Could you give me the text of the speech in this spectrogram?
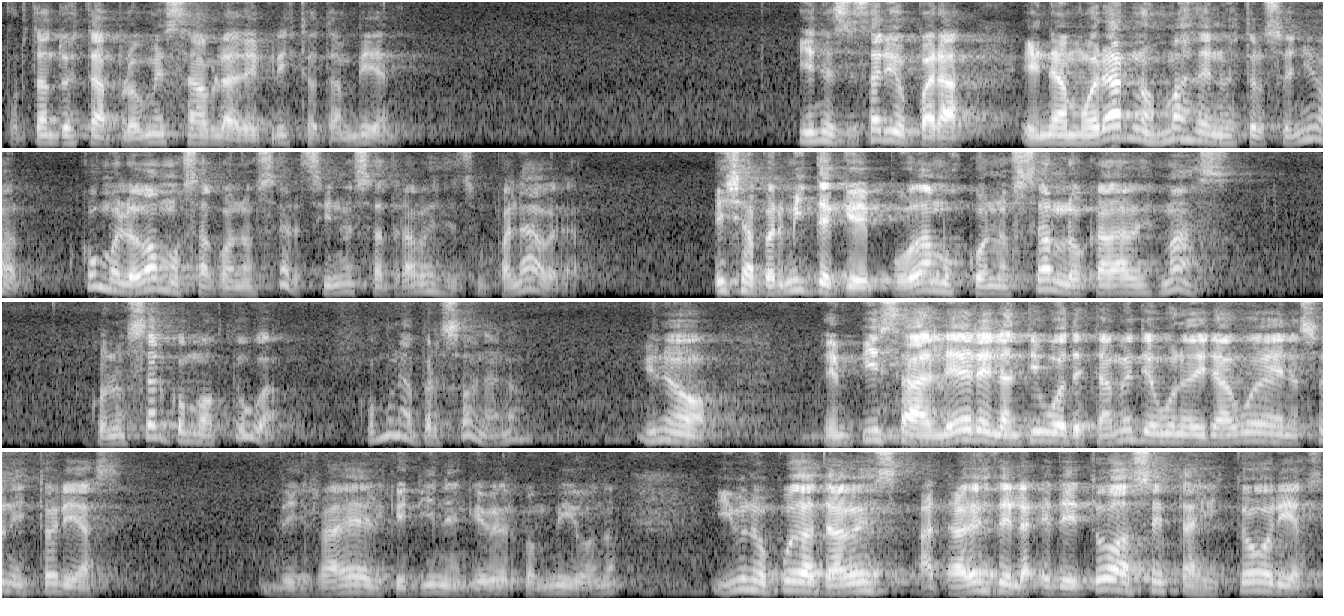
Por tanto, esta promesa habla de Cristo también. Y es necesario para enamorarnos más de nuestro Señor. ¿Cómo lo vamos a conocer si no es a través de su palabra? Ella permite que podamos conocerlo cada vez más. Conocer cómo actúa, como una persona, ¿no? Y uno empieza a leer el Antiguo Testamento y uno dirá, bueno, son historias de Israel que tienen que ver conmigo, ¿no? Y uno puede a través, a través de, todas estas historias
